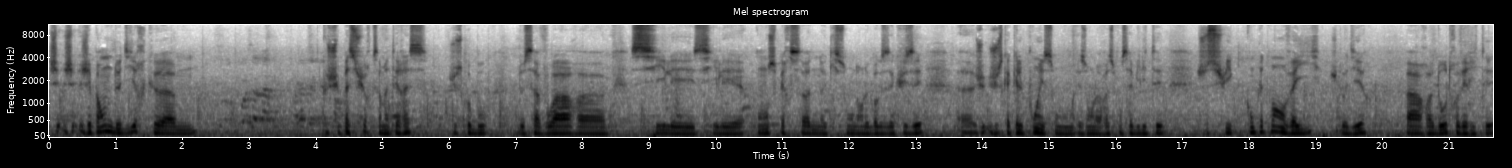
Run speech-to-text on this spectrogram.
J'ai pas honte de dire que, euh, que je suis pas sûr que ça m'intéresse jusqu'au bout de savoir euh, si, les, si les 11 personnes qui sont dans le box des accusés, jusqu'à quel point ils, sont, ils ont leur responsabilité. Je suis complètement envahi, je dois dire, par d'autres vérités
